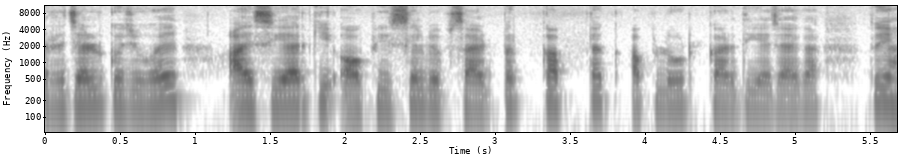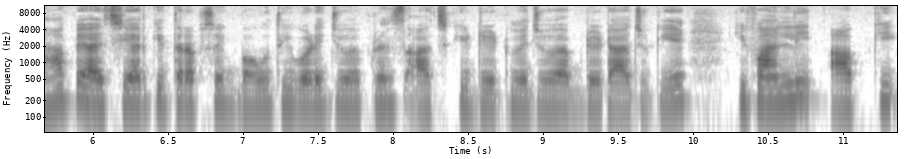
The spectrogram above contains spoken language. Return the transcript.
रिज़ल्ट को जो है आईसीआर की ऑफिशियल वेबसाइट पर कब तक अपलोड कर दिया जाएगा? तो यहाँ पे आईसीआर की तरफ़ से एक बहुत ही बड़ी जो है फ्रेंड्स आज की डेट में जो है अपडेट आ चुकी है कि फाइनली आपकी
